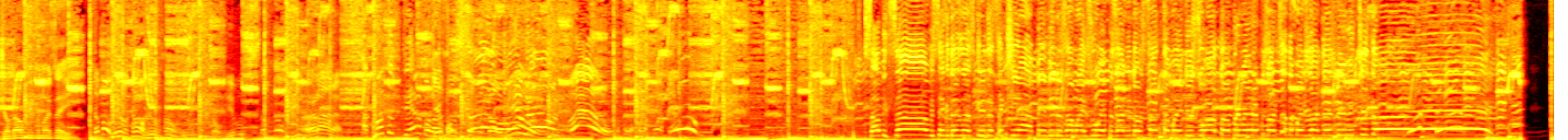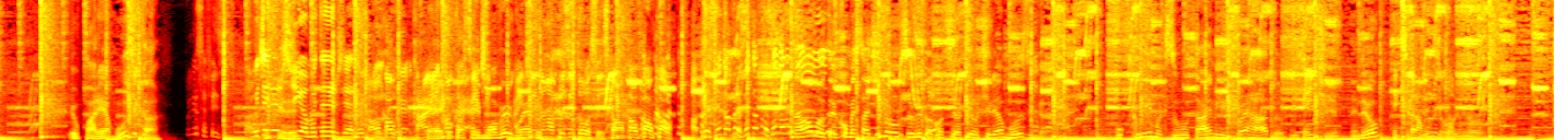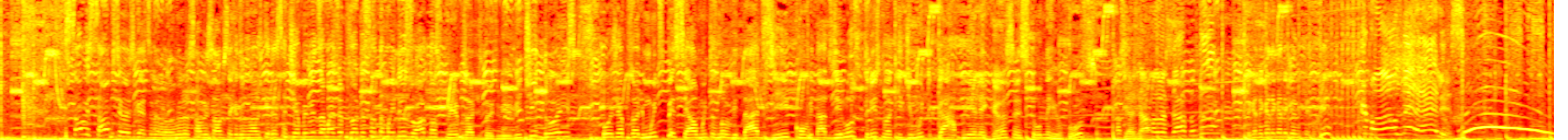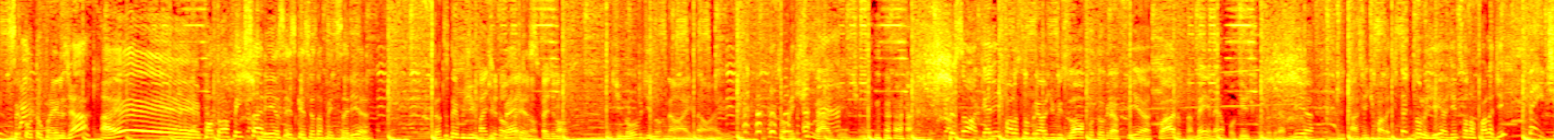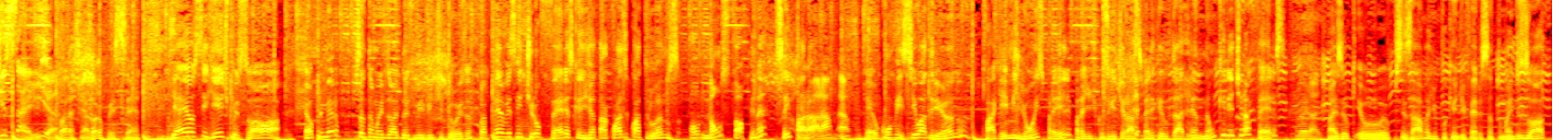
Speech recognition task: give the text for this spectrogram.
Jogar ao vivo nós aí. Tamo ao vivo, tamo ao vivo, tamo ao vivo, tamo ao vivo, estamos ao vivo, cara. Há quanto tempo nós não estamos ao vivo? Uau! Salve, salve, seguidores da nossa querida Santinha! Bem-vindos a mais um episódio do Santa Mãe do Alto, o primeiro episódio do Santa Mãe do Alto 2022! Eu parei a música? Que você fez isso, cara? Muita energia, muita energia. Deu Calma, pico. calma, calma. Peraí que eu calma, passei mó vergonha. A gente ainda não apresentou vocês. Calma, calma, calma, calma. Apresenta, apresenta, apresenta, apresenta. Não, mano, tem que começar de novo. Vocês viram o que aconteceu aqui? Eu tirei a música. O clímax, o time ficou errado. Entendi. Entendeu? Tem que esperar a de música. novo, de novo. Salve, salve, senhores. Salve, salve, seguidores da nossa querida Santinha. Bem-vindos a mais um episódio do Santa Mãe do Zoado, nosso primeiro episódio de 2022. Hoje é um episódio muito especial, muitas novidades e convidados ilustríssimos aqui de muito garbo e elegância. Estou nervoso. Posso Já, já. Diga, diga, diga, diga. O quê? Irmãos Meirelles. Você contou pra eles já? Aê! Faltou uma feitiçaria. Você esqueceu da feitiçaria? Tanto tempo de, Faz de de novo, faz de férias. novo, faz de novo. De novo, de novo. Não, aí não. Aí a pessoa vai xingar a gente. Pessoal, aqui a gente fala sobre audiovisual, fotografia, claro, também, né? Um pouquinho de fotografia. A gente fala de tecnologia, a gente só não fala de. É Feitiçaria. agora sim, agora foi certo. E aí é o seguinte, pessoal, ó. É o primeiro Santa Mãe do 2022. Foi a primeira vez que a gente tirou férias, que a gente já tá há quase quatro anos on- non-stop, né? Sem parar. Parar? É. É, Eu convenci o Adriano, paguei milhões pra ele, pra gente conseguir tirar as férias, que o Adriano não queria tirar férias. Verdade. Mas eu, eu, eu precisava de um pouquinho de férias Santo Mãe do Isoto.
